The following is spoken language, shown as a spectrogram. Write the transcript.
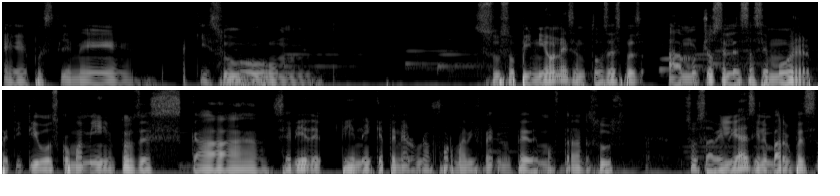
eh, pues tiene aquí su mm, sus opiniones, entonces pues a muchos se les hace muy repetitivos como a mí, entonces cada serie tiene que tener una forma diferente de mostrar sus, sus habilidades. Sin embargo, pues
